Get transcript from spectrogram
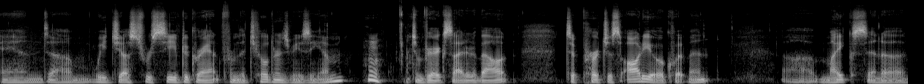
And um, we just received a grant from the Children's Museum, which I'm very excited about, to purchase audio equipment, uh, mics and a,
